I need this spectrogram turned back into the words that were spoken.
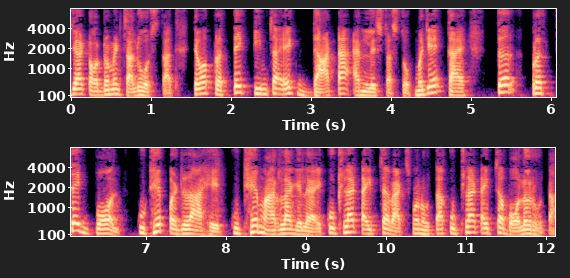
ज्या टुर्नामेंट चालू असतात तेव्हा प्रत्येक टीमचा एक डाटा अनालिस्ट असतो. म्हणजे काय? तर प्रत्येक बॉल कुठे पडला आहे कुठे मारला गेला आहे कुठल्या टाईपचा बॅट्समन होता कुठल्या टाईपचा बॉलर होता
